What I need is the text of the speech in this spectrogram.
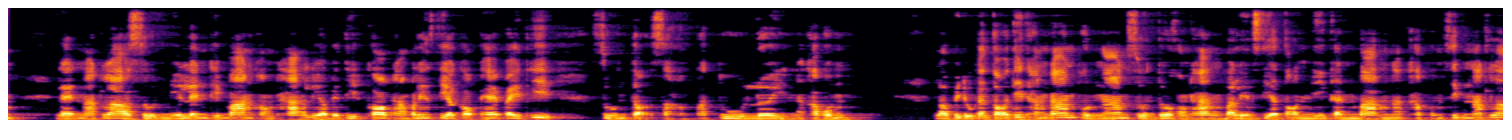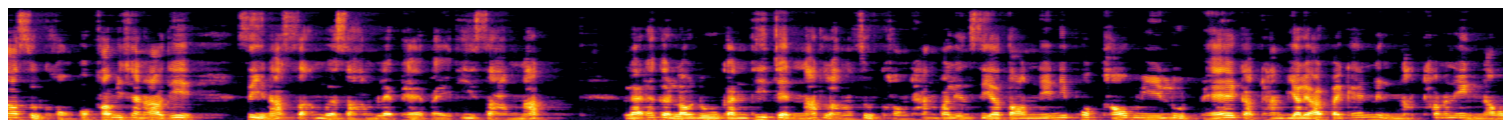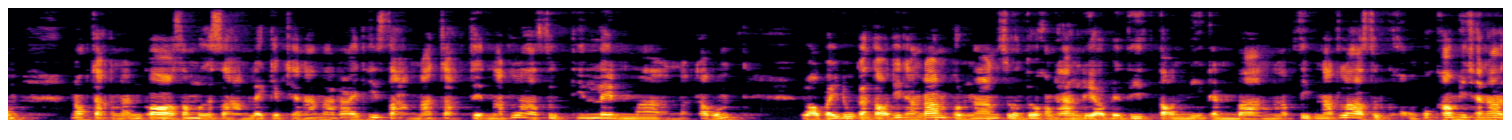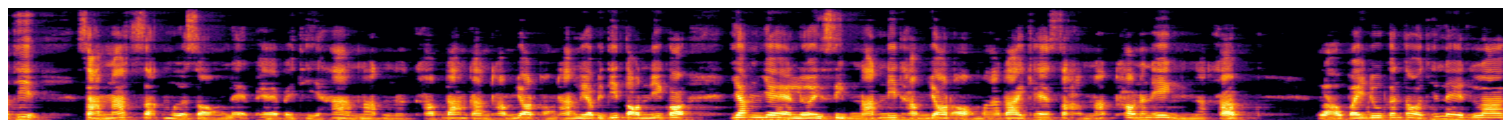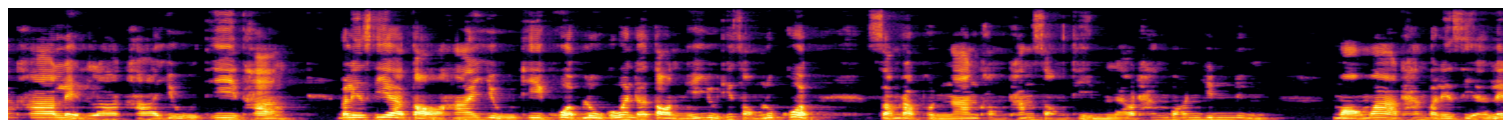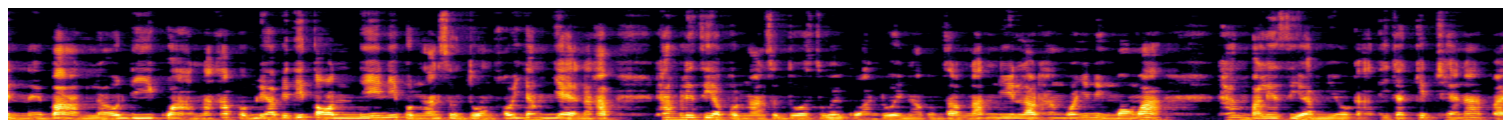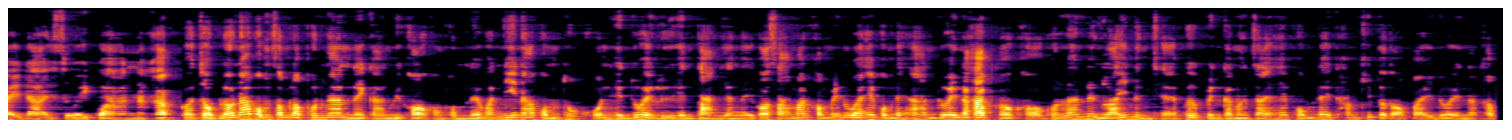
และนัดล่าสุดนี้เล่นที่บ้านของทางเรียลเบติสก็ทางบาเลนเซียก็แพ้ไปที่0ต่อ3ประตูเลยนะครับผมเราไปดูกันต่อที่ทางด้านผลงานส่วนตัวของทางบาเลนเซียตอนนี้กันบ้างนะครับผม10 นัดล่าสุดของพวกเขามีชนะอยู่ที่ 4นัดเสมอ3และแพ้ไปที่3นัด และถ้าเกิดเราดูกันที่7นัดหลังสุดของทางบาเลนเซียตอนนี้นี่พวกเขามีหลุดแพ้กับทางเบียร์เรอัลไปแค่1นัดเท่านั้นเองนะผมนอกจากนั้นก็เสมอ3และเก็บชนะมาได้ที่3นัดจาก7นัดล่าสุดที่เล่นมานะครับผมเราไปดูกันต่อที่ทางด้านผลงานส่วนตัวของทางเรียลเบติสตอนนี้กันบ้างนะครับ10นัดล่าสุดของพวกเขามีชนะที่ 3 นัดเสมอ2 และแพ้ไปที่ 5 นัดนะครับ ด้านการทำยอดของทางเรียลเบติสตอนนี้ก็ย่ำแย่เลย 10 นัดนี่ทำยอดออกมาได้แค่ 3 นัดเท่านั้นเองนะครับ เราไปดูกันต่อที่เลทราคาเลทราคาอยู่ที่ทางบาเลนเซียต่อให้อยู่ที่ควบลูกโอเวนเดอร์ตอนนี้อยู่ที่ 2 ลูกควบสำหรับผลงานของทั้ง 2 ทีมแล้วทั้งบอลยินหนึ่ง มองว่าทางบาเลเซียเล่นในบ้านแล้วดีกว่านะครับ ผมเรียลเบติสตอนนี้นี่ผลงานส่วนตัวของเขาย่ำแย่นะครับทางบาเลเซียผลงานส่วนตัวสวยกว่าด้วยนะผมสำหรับนัดนี้แล้วทางบอลยินหนึ่งมองว่า ทั้งบาเลเซียมีโอกาสที่จะเก็บชนะไปได้สวยกว่านะครับ ก็จบแล้วนะผมสำหรับผลงานในการวิเคราะห์ของผมในวันนี้นะผมทุกคนเห็นด้วยหรือเห็นต่างยังไงก็สามารถคอมเมนต์ไว้ให้ผมได้อ่านด้วยนะครับก็ขอคนละหนึ่งไลค์หนึ่งแชร์เพื่อเป็นกำลังใจให้ผมได้ทำคลิปต่อๆไปด้วยนะครับ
